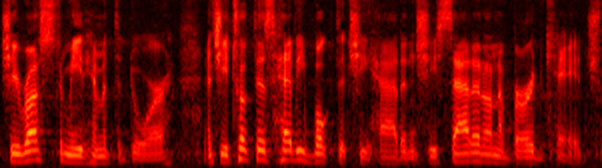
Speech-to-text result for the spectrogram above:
she rushed to meet him at the door, and she took this heavy book that she had, and she sat it on a bird cage.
